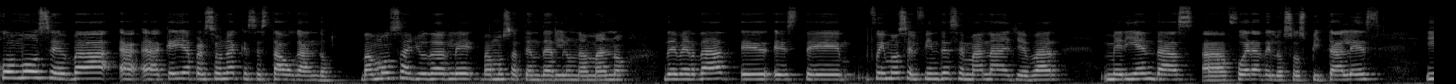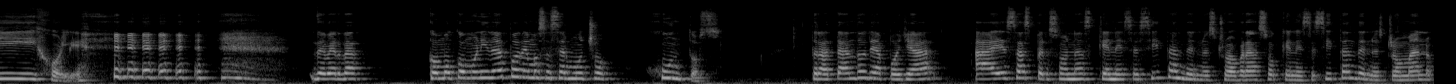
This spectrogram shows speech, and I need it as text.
cómo se va aquella persona que se está ahogando. Vamos a ayudarle, vamos a tenderle una mano. De verdad, eh, este, fuimos el fin de semana a llevar meriendas afuera de los hospitales. Híjole. de verdad, como comunidad podemos hacer mucho juntos, tratando de apoyar a esas personas que necesitan de nuestro abrazo, que necesitan de nuestra mano.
